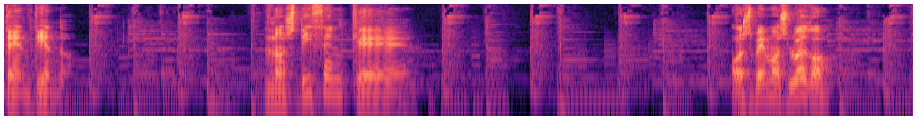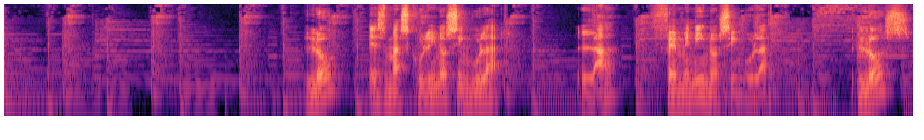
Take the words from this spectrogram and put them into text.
Te entiendo. Nos dicen que... Os vemos luego. Lo es masculino singular. La, femenino singular. Los,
